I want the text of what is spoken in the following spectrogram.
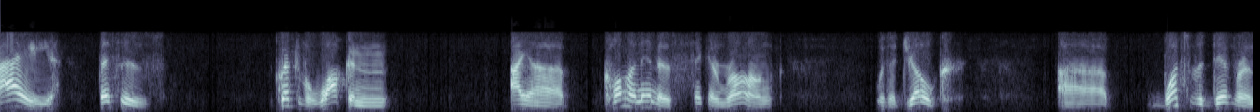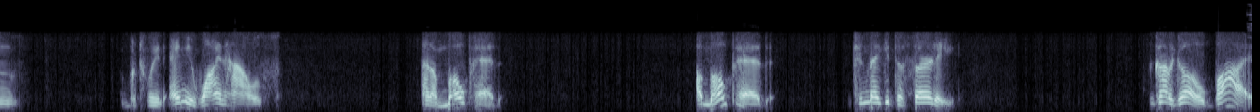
Hi, this is Christopher Walken. I uh calling in is sick and wrong with a joke. Uh, what's the difference between Amy Winehouse and a moped? A moped can make it to thirty. Gotta go. Bye.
